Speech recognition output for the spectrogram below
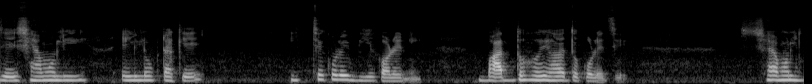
যে শ্যামলী এই লোকটাকে ইচ্ছে করে বিয়ে করেনি, বাধ্য হয়ে হয়তো করেছে। শ্যামলী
